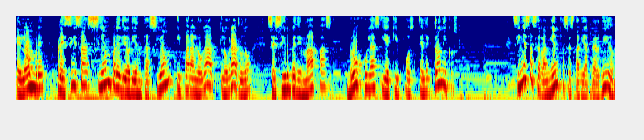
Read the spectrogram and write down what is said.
El hombre precisa siempre de orientación y para lograr, lograrlo se sirve de mapas, brújulas y equipos electrónicos. Sin esas herramientas estaría perdido.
